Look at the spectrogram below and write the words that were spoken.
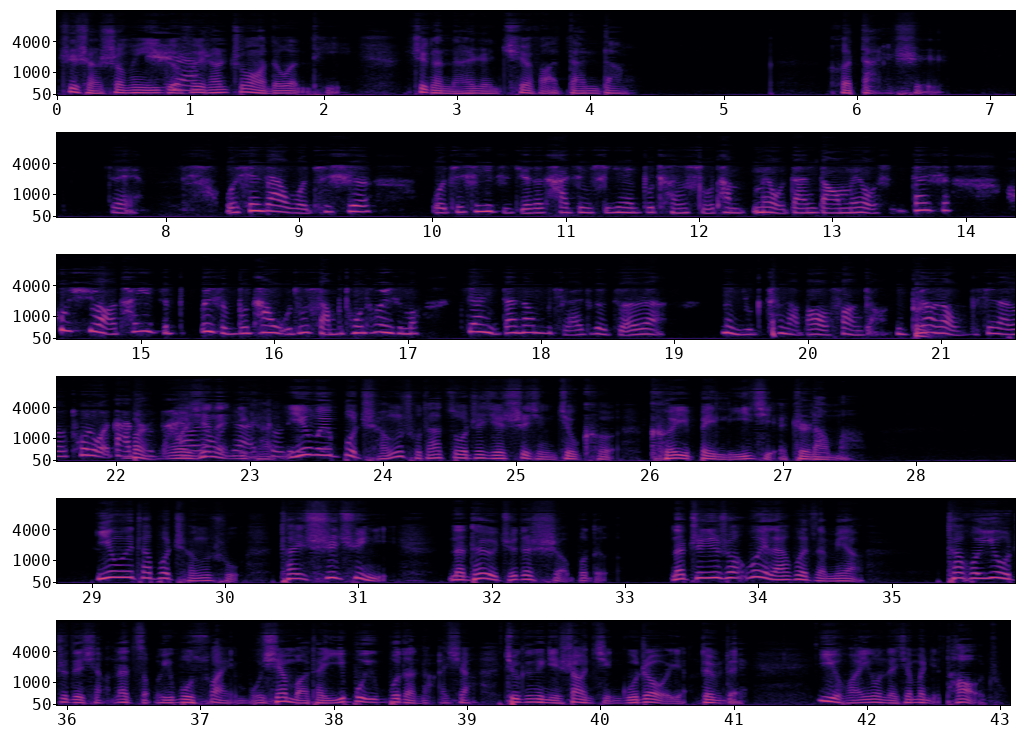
至少说明一个非常重要的问题：这个男人缺乏担当和胆识。对，我现在我其实。我其实一直觉得他就是因为不成熟，他没有担当，没有什么。但是后续啊，他一直为什么不他，我就想不通他为什么。既然你担当不起来这个责任，那你就趁早把我放掉，你不要让我现在都拖了我大肚子。不是，我现在你看，因为不成熟，他做这些事情就可可以被理解，知道吗？因为他不成熟，他失去你，那他又觉得舍不得。那至于说未来会怎么样？他会幼稚的想，那走一步算一步，先把他一步一步的拿下，就跟给你上紧箍咒一样，对不对？一环一环的先把你套住。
